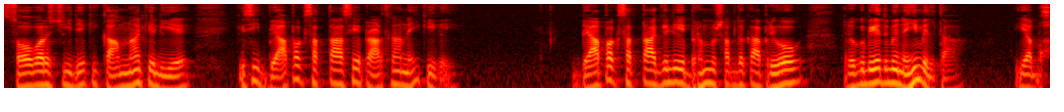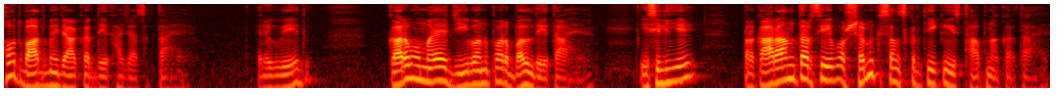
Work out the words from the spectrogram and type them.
सौ वर्ष जीने की कामना के लिए किसी व्यापक सत्ता से प्रार्थना नहीं की गई। व्यापक सत्ता के लिए ब्रह्म शब्द का प्रयोग ऋग्वेद में नहीं मिलता यह बहुत बाद में जाकर देखा जा सकता है। ऋग्वेद कर्ममय जीवन पर बल देता है, इसलिए प्रकारांतर से वह श्रमिक संस्कृति की स्थापना करता है।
